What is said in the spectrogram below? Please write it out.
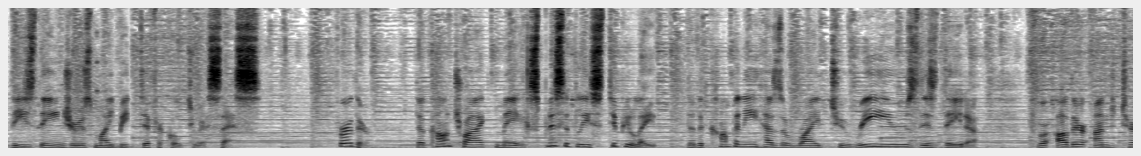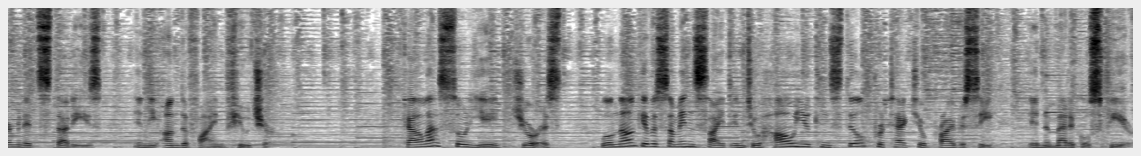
these dangers might be difficult to assess. Further, the contract may explicitly stipulate that the company has a right to reuse this data for other undetermined studies in the undefined future. Carla Solier, jurist, will now give us some insight into how you can still protect your privacy in the medical sphere.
